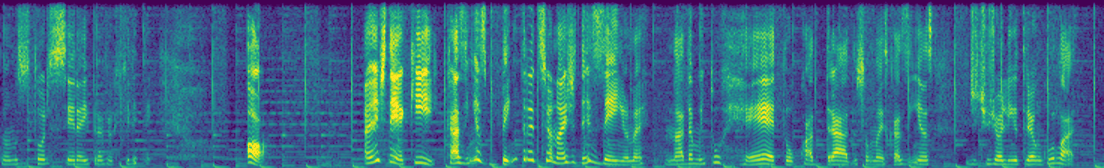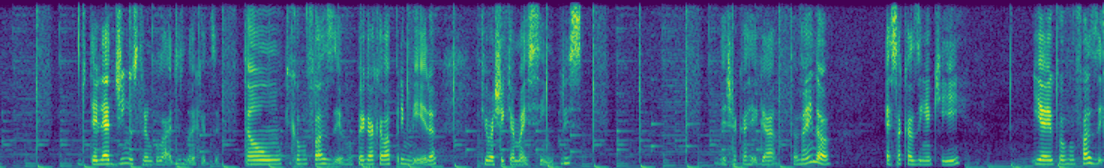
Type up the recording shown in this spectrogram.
vamos torcer aí para ver o que, que ele tem. Ó, a gente tem aqui casinhas bem tradicionais de desenho, né? Nada muito reto ou quadrado, são mais casinhas de tijolinho triangular. De telhadinhos triangulares, né? Quer dizer. Então, o que, que eu vou fazer? Vou pegar aquela primeira, que eu achei que é mais simples. Deixa carregar, tá vendo? Ó? Essa casinha aqui. E aí, o que eu vou fazer?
